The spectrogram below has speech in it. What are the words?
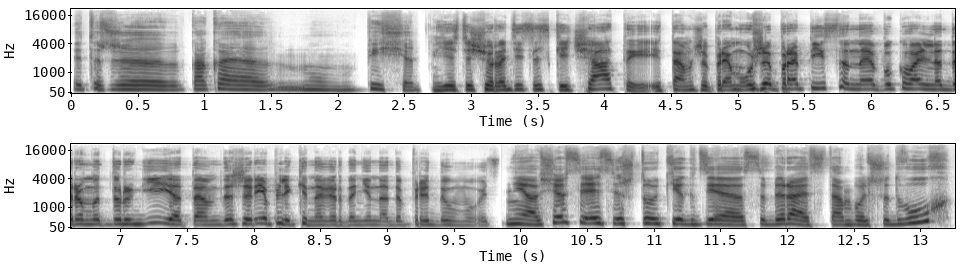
Это же какая ну, пища. Есть еще родительские чаты, и там же прям уже прописанная буквально драматургия, там даже реплики, наверное, не надо придумывать. Не, вообще все эти штуки, где собирается там больше двух,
